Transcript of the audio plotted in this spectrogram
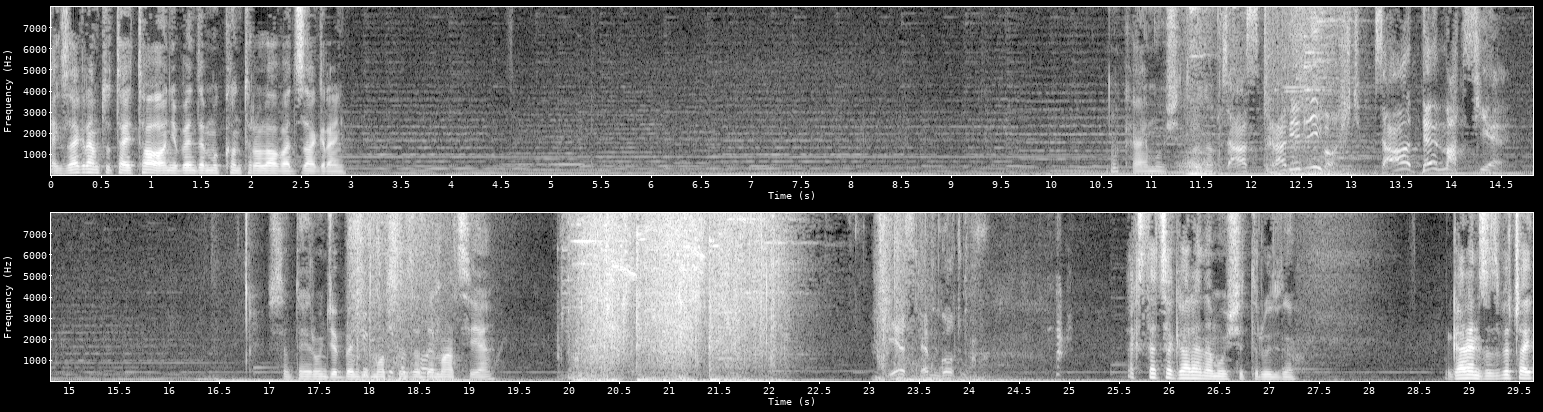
Jak zagram tutaj to, nie będę mógł kontrolować zagrań. Okej, mówi się trudno. Za sprawiedliwość! Za demację! W następnej rundzie będzie mocne zademacje. Jestem gotów. Jak stacja Garena mówi się trudno. Garen zazwyczaj...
